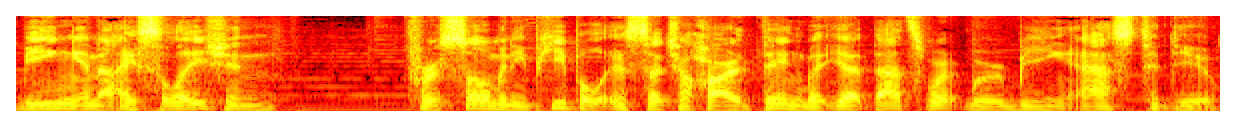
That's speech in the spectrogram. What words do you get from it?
Being in isolation for so many people is such a hard thing, but yet that's what we're being asked to do.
